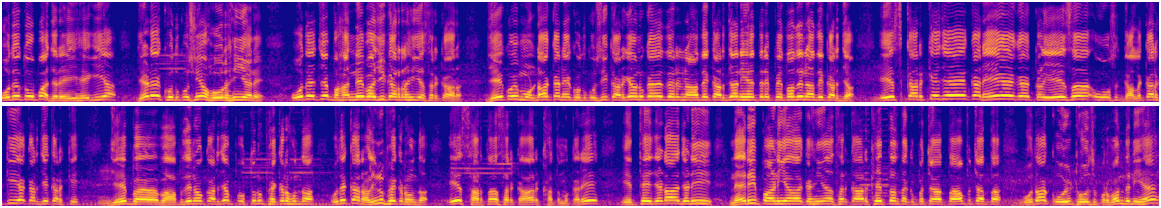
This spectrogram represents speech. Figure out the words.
ਉਹਦੇ ਤੋਂ ਭੱਜ ਰਹੀ ਹੈਗੀ ਆ, ਜਿਹੜੇ ਖੁਦਕੁਸ਼ੀਆਂ ਹੋ ਰਹੀਆਂ ਨੇ, ਉਹਦੇ 'ਚ ਬਹਾਨੇਬਾਜ਼ੀ ਕਰ ਰਹੀ ਆ ਸਰਕਾਰ। ਜੇ ਕੋਈ ਮੁੰਡਾ ਘਰੇ ਖੁਦਕੁਸ਼ੀ ਕਰ ਗਿਆ, ਉਹਨੂੰ ਕਹਿੰਦੇ ਤੇਰੇ ਨਾਂ ਤੇ ਕਰਜ਼ਾ ਨਹੀਂ ਹੈ, ਤੇਰੇ ਪਿਤਾ ਦੇ ਨਾਂ ਤੇ ਕਰਜ਼ਾ। ਇਸ ਕਰਕੇ ਜੇ ਘਰੇ ਕਲੇਸ਼, ਉਸ ਗੱਲ ਕਰਕੇ ਆ ਕਰਜ਼ੇ ਕਰਕੇ। ਜੇ ਬਾਪ ਦੇ ਨਾਂ ਕਰਜ਼ਾ ਪੁੱਤ ਨੂੰ ਫਿਕਰ ਹੁੰਦਾ, ਉਹਦੇ ਘਰ ਵਾਲੀ ਨੂੰ ਫਿਕਰ ਹੁੰਦਾ, ਇਹ ਸਰਤਾ ਸਰਕਾਰ ਖਤਮ ਕਰੇ। ਇੱਥੇ ਜਿਹੜਾ ਜਿਹੜੀ ਨਹਿਰੀ ਪਾਣੀਆਂ ਦਾ ਕਹੀਆਂ, ਸਰਕਾਰ ਖੇਤਾਂ ਤੱਕ ਪਹੁੰਚਾਤਾ ਪਹੁੰਚਾਤਾ, ਉਹਦਾ ਕੋਈ ਠੋਸ ਪ੍ਰਬੰਧ ਨਹੀਂ ਹੈ।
